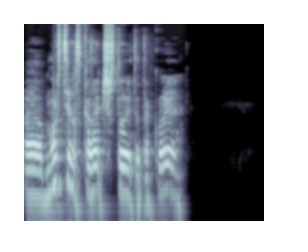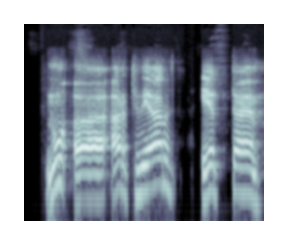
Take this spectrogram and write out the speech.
А, можете рассказать, что это такое? Ну, арт-VR – это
